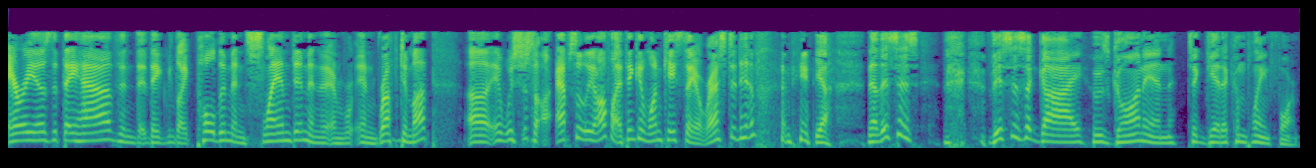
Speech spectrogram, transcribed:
areas that they have, and they, they like pulled him and slammed him and and, and roughed him up. Uh, it was just absolutely awful. I think in one case they arrested him. I mean, Yeah. Now this is this is a guy who's gone in to get a complaint form.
